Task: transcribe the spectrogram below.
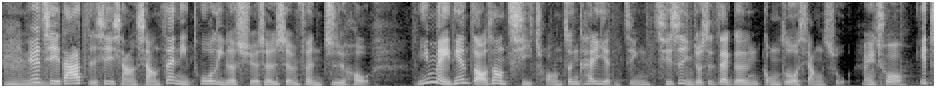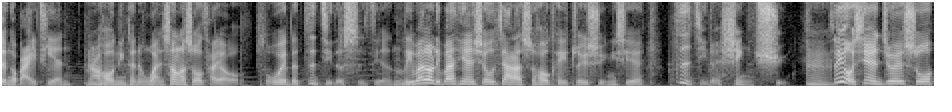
嗯因为其实大家仔细想想，在你脱离了学生身份之后，你每天早上起床睁开眼睛，其实你就是在跟工作相处没错，一整个白天，嗯然后你可能晚上的时候才有所谓的自己的时间。礼拜六、礼拜天休假的时候，可以追寻一些自己的兴趣。嗯，所以有些人就会说，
